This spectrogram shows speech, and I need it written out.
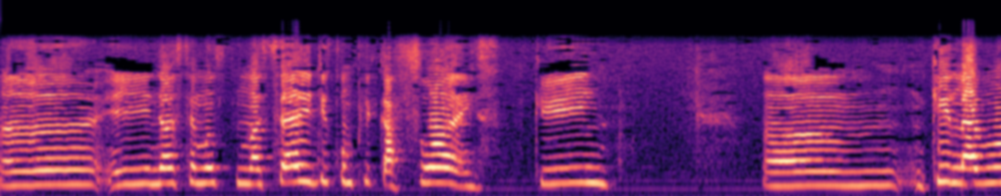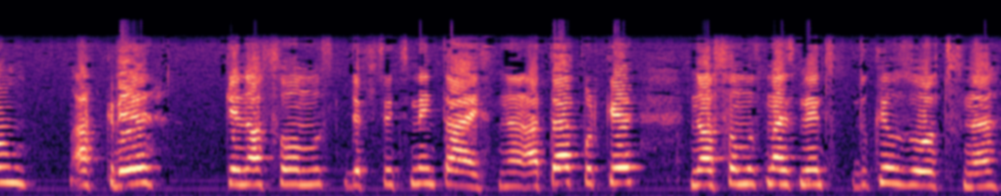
Uh, e nós temos uma série de complicações que, um, que levam a crer que nós somos deficientes mentais, né? Até porque nós somos mais lentos do que os outros, né?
